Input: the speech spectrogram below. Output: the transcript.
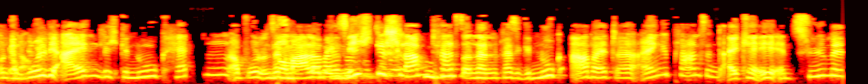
Und genau. obwohl wir eigentlich genug hätten, obwohl unser Normalerweise nicht geschlampt hat, sondern quasi genug Arbeiter eingeplant sind, aka Enzyme,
